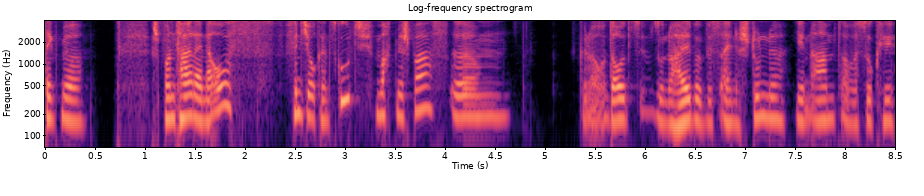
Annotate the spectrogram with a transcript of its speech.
denke mir spontan eine aus, Finde ich auch ganz gut, macht mir Spaß. Ähm, genau, dauert so eine halbe bis eine Stunde jeden Abend, aber ist okay.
